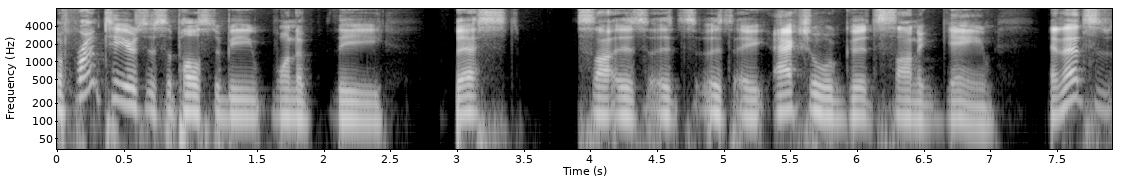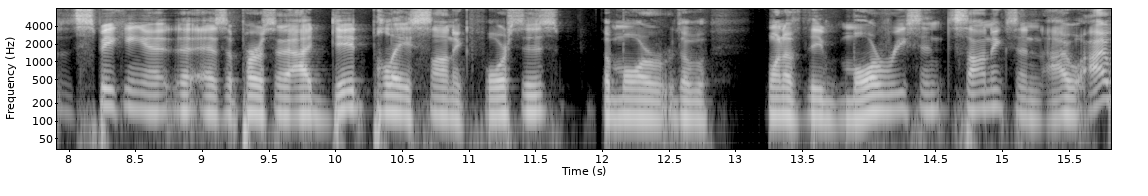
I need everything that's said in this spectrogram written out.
But Frontiers is supposed to be one of the best. It's it's it's a actual good Sonic game and that's speaking as a person. I did play Sonic Forces, the more the one of the more recent Sonics, and I I,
